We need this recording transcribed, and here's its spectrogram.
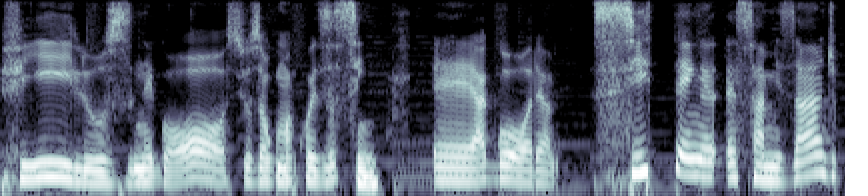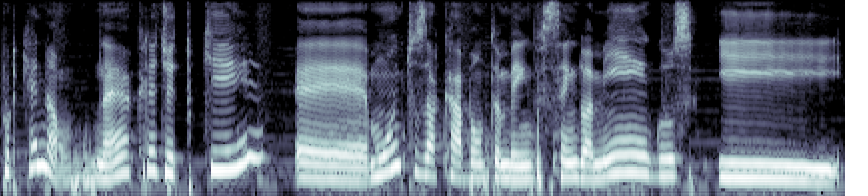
filhos, negócios, alguma coisa assim. É, agora, se tem essa amizade, por que não, né? Acredito que é, muitos acabam também sendo amigos e,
